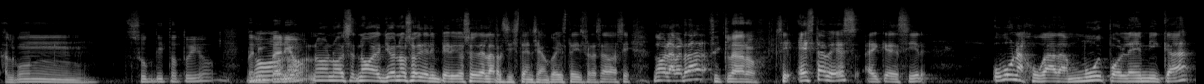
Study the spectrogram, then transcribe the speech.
algún súbdito tuyo del no, imperio? No, no, no, es- no, yo no soy del imperio, yo soy de la resistencia, aunque hoy esté disfrazado así. No, la verdad, Sí, claro. Sí, esta vez hay que decir, hubo una jugada muy polémica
